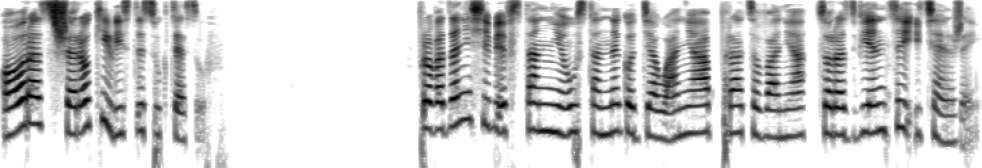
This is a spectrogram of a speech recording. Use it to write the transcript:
oraz szerokiej listy sukcesów. Wprowadzanie siebie w stan nieustannego działania, pracowania coraz więcej i ciężej.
